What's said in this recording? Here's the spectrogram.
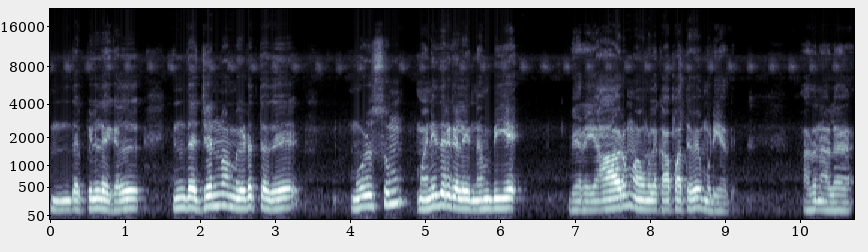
இந்த பிள்ளைகள் இந்த ஜென்மம் எடுத்தது முழுசும் மனிதர்களை நம்பியே வேறு யாரும் அவங்கள காப்பாற்றவே முடியாது. அதனால்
